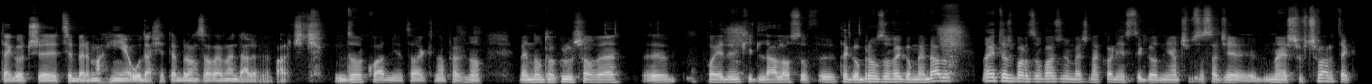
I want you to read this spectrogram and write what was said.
tego, czy Cybermachinie uda się te brązowe medale wywalczyć. Dokładnie tak, na pewno będą to kluczowe Y, pojedynki dla losów tego brązowego medalu. No i też bardzo ważny mecz na koniec tygodnia, czy w zasadzie no jeszcze w czwartek.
